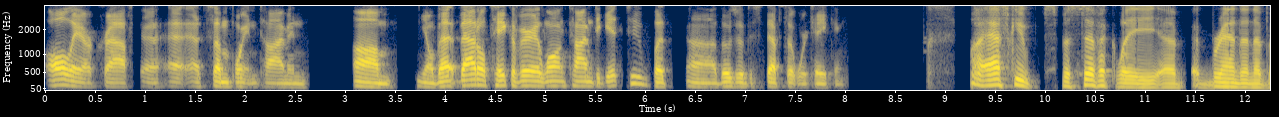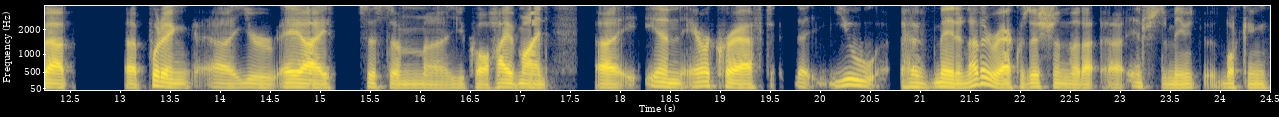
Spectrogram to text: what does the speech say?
all aircraft at, at some point in time. And um, you know that that'll take a very long time to get to, but uh, those are the steps that we're taking. I want to ask you specifically, Brandon, about putting your AI system uh, you call HiveMind uh, in aircraft. That you have made another acquisition that uh, interested me looking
